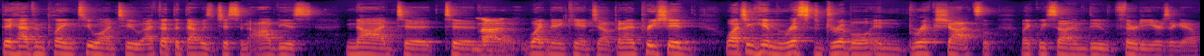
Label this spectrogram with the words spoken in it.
they have him playing two on two. I thought that that was just an obvious nod to to White Men Can't Jump. And i appreciated watching him wrist dribble in brick shots like we saw him do 30 years ago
